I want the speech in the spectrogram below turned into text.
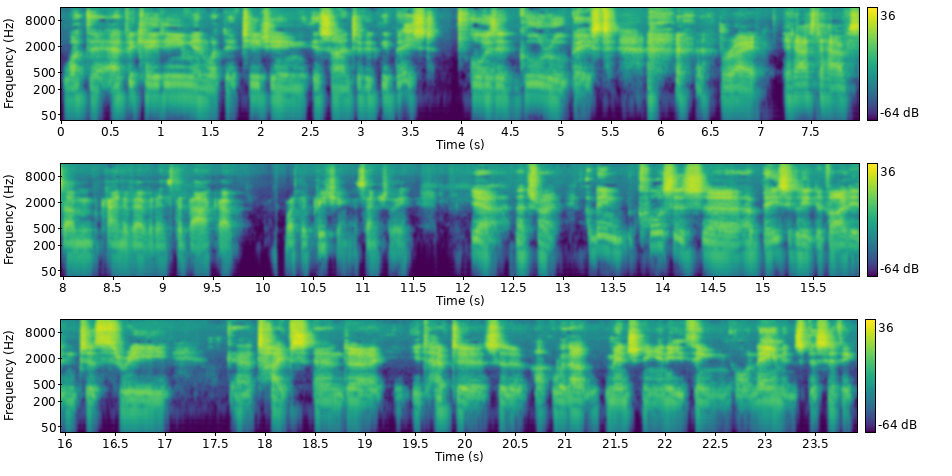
what they're advocating and what they're teaching is scientifically based or is it guru based? right. It has to have some kind of evidence to back up what they're preaching, essentially. Yeah, that's right. I mean, courses uh, are basically divided into three uh, types, and uh, you'd have to sort of, uh, without mentioning anything or name in specific,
